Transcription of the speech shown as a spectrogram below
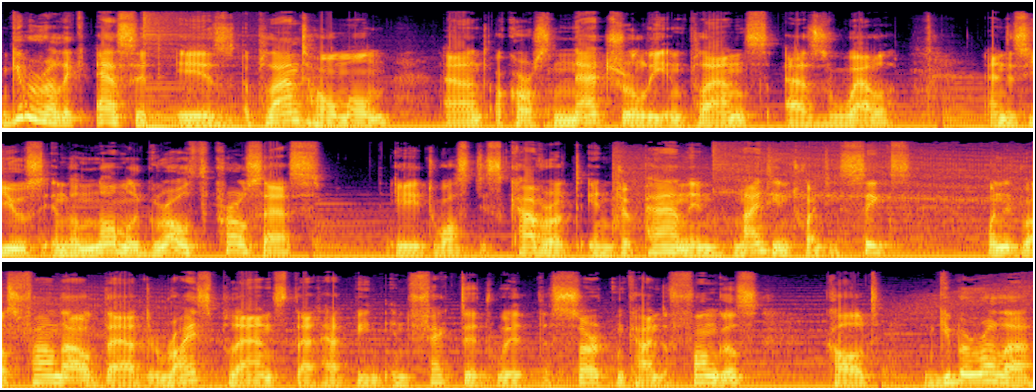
Gibberellic acid is a plant hormone and occurs naturally in plants as well and is used in the normal growth process. It was discovered in Japan in 1926 when it was found out that rice plants that had been infected with a certain kind of fungus called Gibberella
